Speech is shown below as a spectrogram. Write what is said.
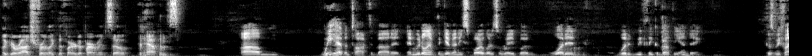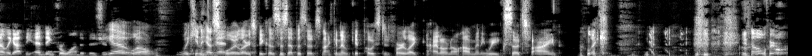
a garage for like the fire department, so it happens. Um, we haven't talked about it, and we don't have to give any spoilers away. But what did what did we think about the ending? Because we finally got the ending for WandaVision. Yeah, well, we can have had, spoilers because this episode's not going to get posted for like I don't know how many weeks, so it's fine. like, you know, we're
